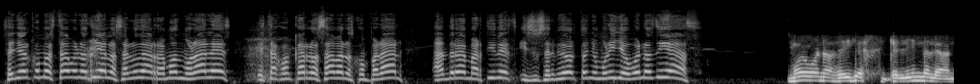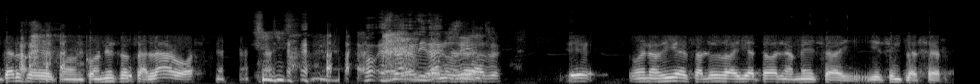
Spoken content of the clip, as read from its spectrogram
Señor, ¿cómo está? Buenos días. Los saluda Ramón Morales. Está Juan Carlos Ábalos Comparar, Andrea Martínez y su servidor Toño Murillo. Buenos días. Muy buenos días. Qué lindo levantarse con, esos halagos. Oh, es la realidad. Buenos días. Eh, buenos días. Saludo ahí a toda la mesa y es un placer.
